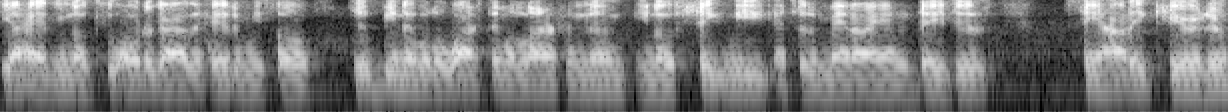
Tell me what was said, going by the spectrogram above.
yeah, I had, you know, two older guys ahead of me. So just being able to watch them and learn from them, you know, shaped me into the man I am today. Just seeing how they carry them,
